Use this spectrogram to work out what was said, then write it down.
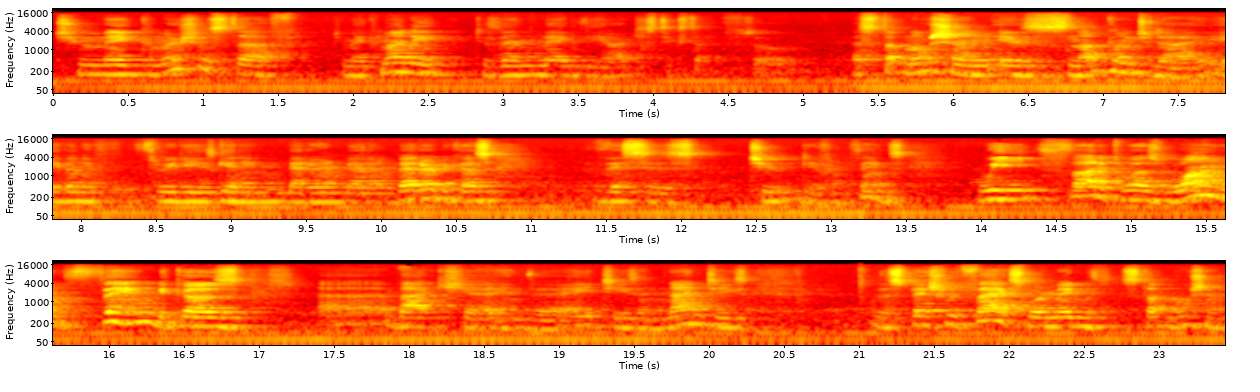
to make commercial stuff, to make money, to then make the artistic stuff. So stop motion is not going to die, even if 3D is getting better and better and better, because this is two different things. We thought it was one thing because uh, back uh, in the 80s and 90s, the special effects were made with stop motion.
